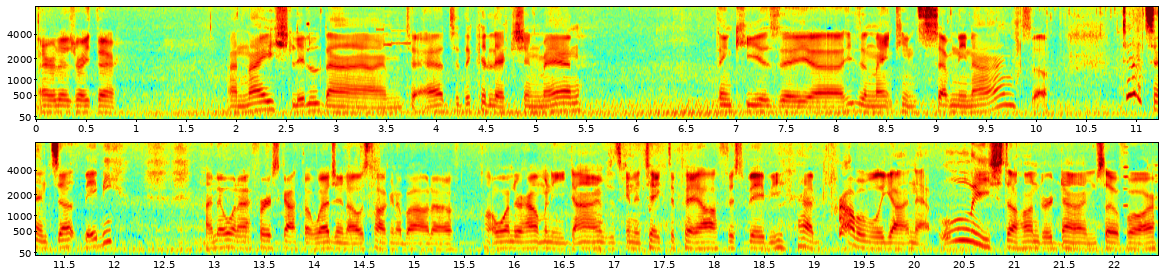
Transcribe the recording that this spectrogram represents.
There it is right there. A nice little dime to add to the collection, man. I think he is a, uh, he's a 1979, so 10 cents up, baby. I know when I first got the legend, I was talking about, uh, I wonder how many dimes it's gonna take to pay off this baby. I've probably gotten at least a hundred dimes so far.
